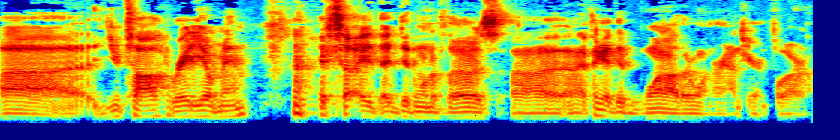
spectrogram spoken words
uh, Utah radio man. so I, I did one of those, uh, and I think I did one other one around here in Florida.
